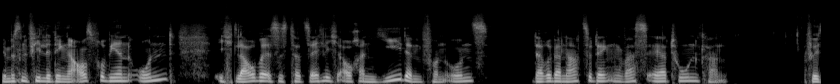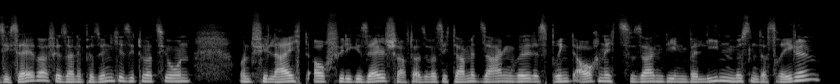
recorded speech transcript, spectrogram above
Wir müssen viele Dinge ausprobieren und ich glaube, es ist tatsächlich auch an jedem von uns darüber nachzudenken, was er tun kann. Für sich selber, für seine persönliche Situation und vielleicht auch für die Gesellschaft. Also was ich damit sagen will, es bringt auch nichts zu sagen, die in Berlin müssen das regeln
